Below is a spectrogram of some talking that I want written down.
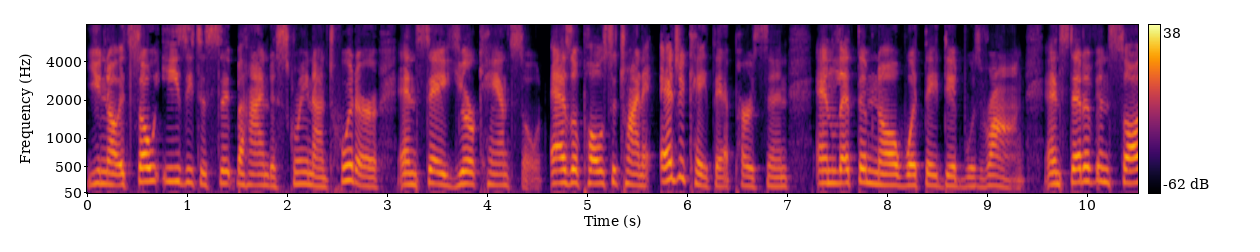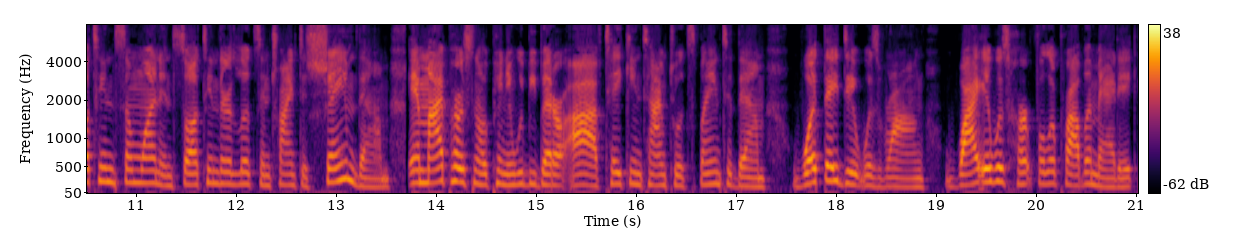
You know, it's so easy to sit behind a screen on Twitter and say you're canceled, as opposed to trying to educate that person and let them know what they did was wrong. Instead of insulting someone, insulting their looks, and trying to shame them, in my personal opinion, we'd be better off taking time to explain to them what they did was wrong, why it was hurtful or problematic,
